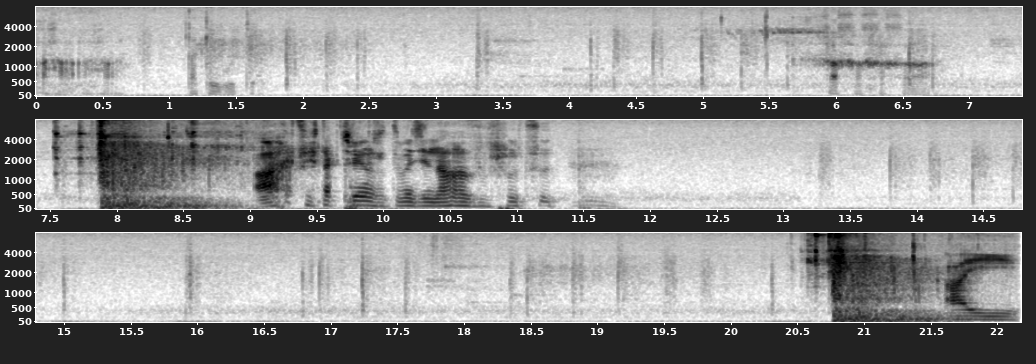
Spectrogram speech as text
Aha, aha. Takie buty. Ha, ha, ha, ha. Ach, coś tak czuję, że tu będzie na Aj.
